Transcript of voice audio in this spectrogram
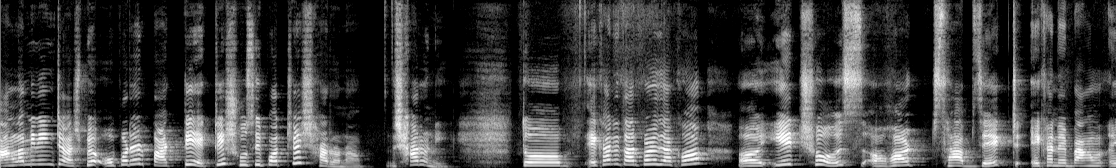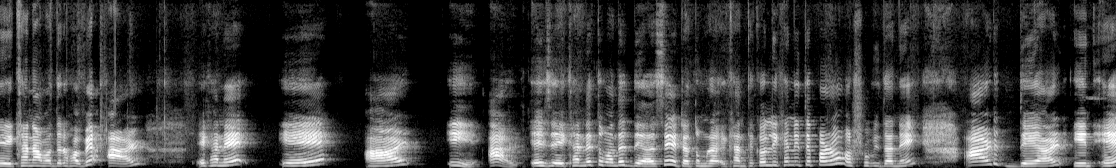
বাংলা মিনিংটা আসবে ওপরের পার্টটি একটি সূচিপত্রের সারণা, সারণী। তো এখানে তারপরে দেখো ইট শোস হট সাবজেক্ট এখানে বাংলা এখানে আমাদের হবে আর, এখানে এ, আর, ই, আর, এই যে এখানে তোমাদের দেওয়া আছে, এটা তোমরা এখান থেকেও লিখে নিতে পারো, অসুবিধা নেই। আর দেয়ার ইন এ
